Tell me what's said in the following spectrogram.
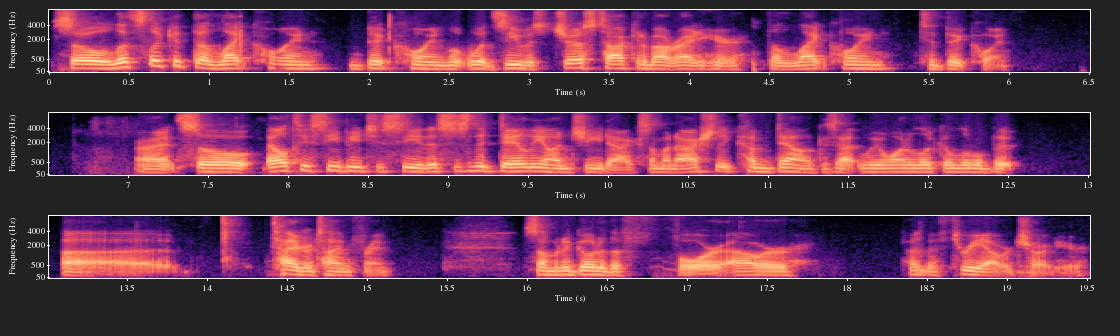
So let's look at the Litecoin, Bitcoin, what Z was just talking about right here, the Litecoin to Bitcoin. All right. So LTC, BTC, this is the daily on GDAX. I'm going to actually come down because we want to look a little bit uh, tighter time frame. So I'm going to go to the four hour, the three hour chart here.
